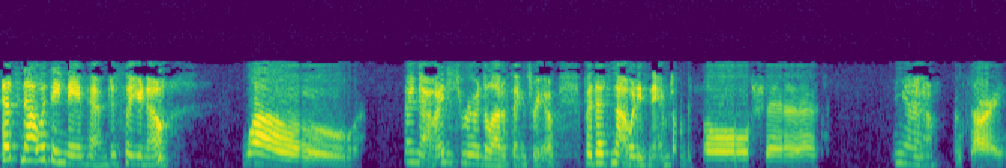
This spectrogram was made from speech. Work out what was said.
That's not what they name him, just so you know. Whoa. I know, I just ruined a lot of things for you. But that's not what he's named. Oh, Bullshit. Yeah. I'm sorry.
